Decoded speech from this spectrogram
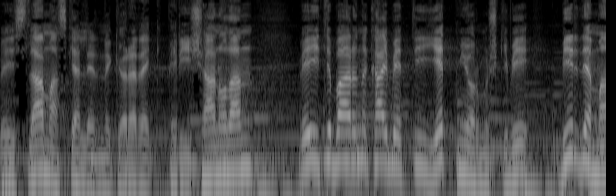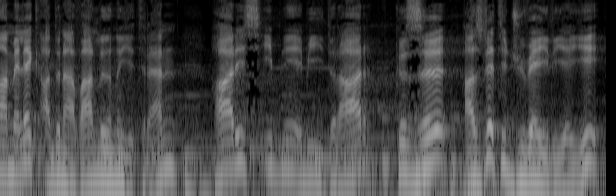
ve İslam askerlerini görerek perişan olan ve itibarını kaybettiği yetmiyormuş gibi bir de mamelek adına varlığını yitiren Haris İbni Ebi İdrar, kızı Hazreti Cüveyriye'yi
